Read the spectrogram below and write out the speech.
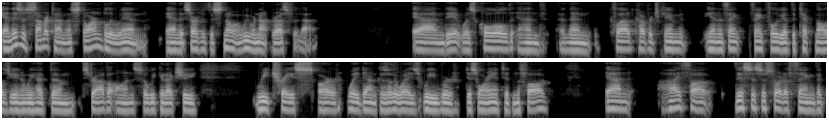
And this is summertime and a storm blew in and it started to snow and we were not dressed for that. And it was cold and and then cloud coverage came in and thank, thankfully we had the technology and we had um, strava on so we could actually retrace our way down because otherwise we were disoriented in the fog. And i thought this is the sort of thing that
